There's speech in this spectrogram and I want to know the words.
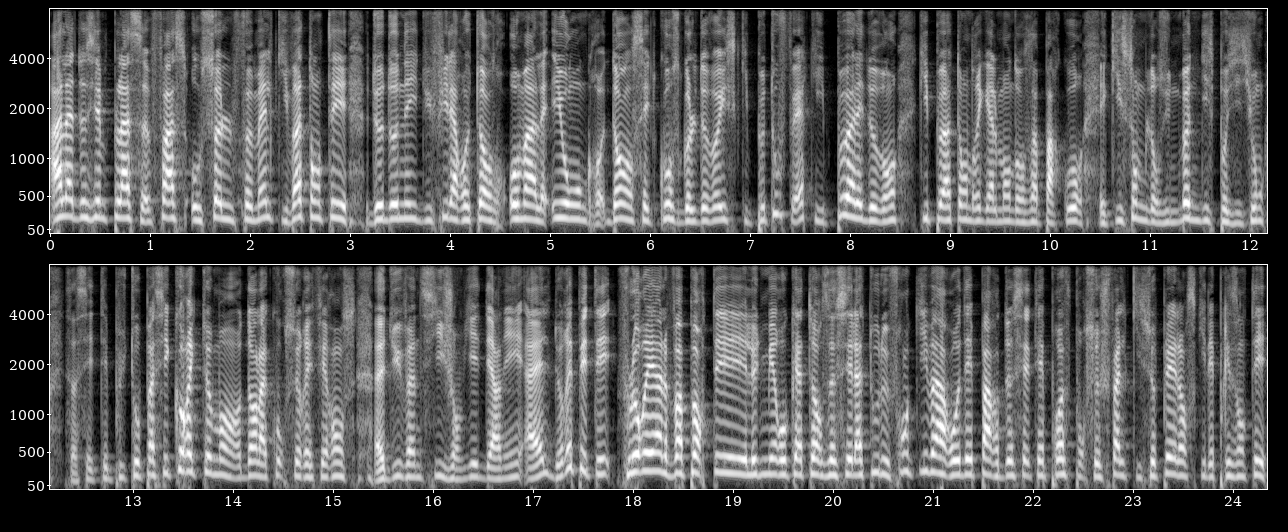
à la deuxième place face aux seules femelles, qui va tenter de donner du fil à retordre au mâle et au hongre dans cette course Gold Voice qui peut tout faire, qui peut aller devant, qui peut attendre également dans un parcours et qui semble dans une bonne disposition. Ça s'était plutôt passé correctement dans la course référence euh, du 26 janvier dernier. À elle de répéter. Floréal va porter le numéro 14, c'est l'atout de Franck Ivar au départ de cette épreuve pour ce cheval qui se plaît lorsqu'il il est présenté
